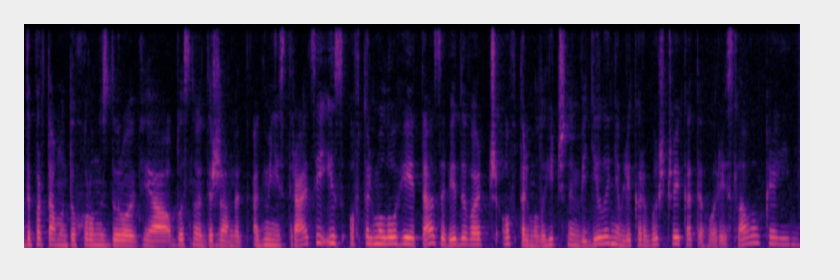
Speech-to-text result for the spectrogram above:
департаменту охорони здоров'я обласної державної адміністрації із офтальмології та завідувач офтальмологічним відділенням лікар вищої категорії. Слава Україні!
